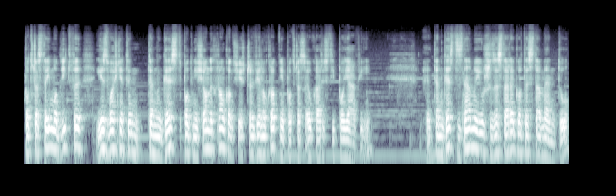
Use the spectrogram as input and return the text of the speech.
Podczas tej modlitwy jest właśnie ten, ten gest podniesionych rąk, on się jeszcze wielokrotnie podczas Eucharystii pojawi. Ten gest znamy już ze Starego Testamentu,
